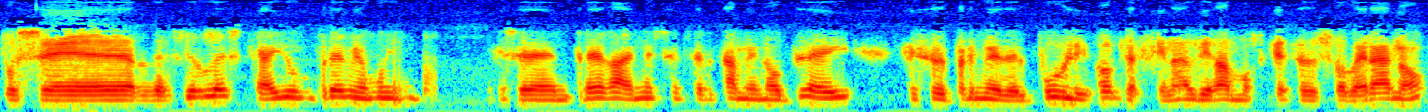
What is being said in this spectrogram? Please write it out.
pues eh, decirles que hay un premio muy importante que se entrega en ese certamen o play, que es el premio del público, que al final digamos que es el soberano.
